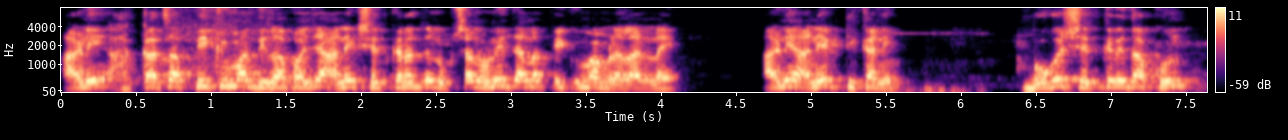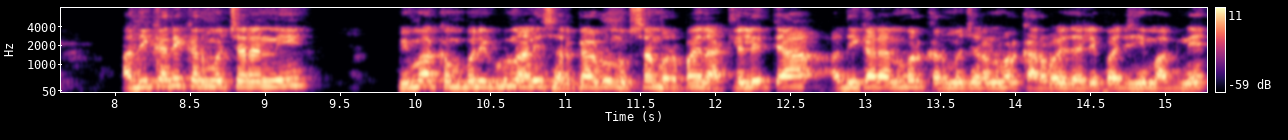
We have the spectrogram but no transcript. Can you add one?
आणि हक्काचा पीक विमा दिला पाहिजे. अनेक शेतकऱ्यांचं नुकसान होऊनही त्यांना पीक विमा मिळाला नाही. आणि अनेक ठिकाणी बोगस शेतकरी दाखवून अधिकारी कर्मचाऱ्यांनी विमा कंपनीकडून आणि सरकारकडून नुकसान भरपाई लाटलेली त्या अधिकाऱ्यांवर कर्मचाऱ्यांवर कारवाई झाली पाहिजे ही मागणी आहे.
